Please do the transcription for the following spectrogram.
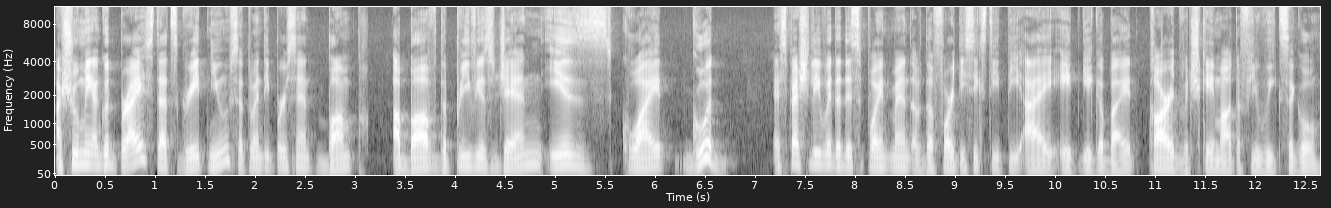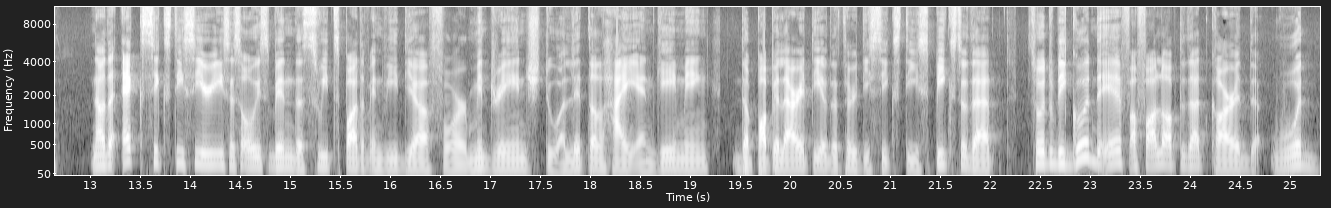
Assuming a good price, that's great news. A 20% bump above the previous gen is quite good, especially with the disappointment of the 4060 Ti 8GB card, which came out a few weeks ago. Now, the X60 series has always been the sweet spot of NVIDIA for mid range to a little high end gaming. The popularity of the 3060 speaks to that. So, it would be good if a follow up to that card would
